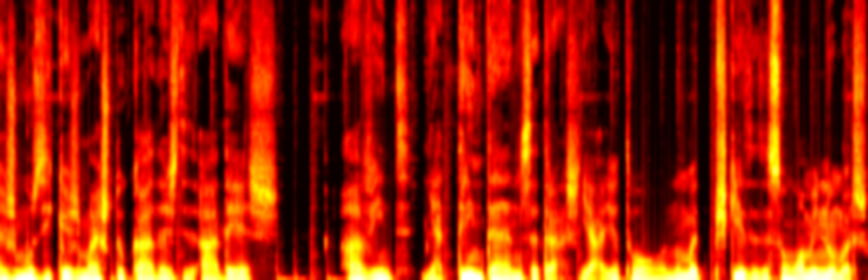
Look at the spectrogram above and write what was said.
as músicas mais tocadas de há 10, há 20 e há 30 anos atrás. Yeah, eu estou numa de pesquisas, eu sou um homem de números.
